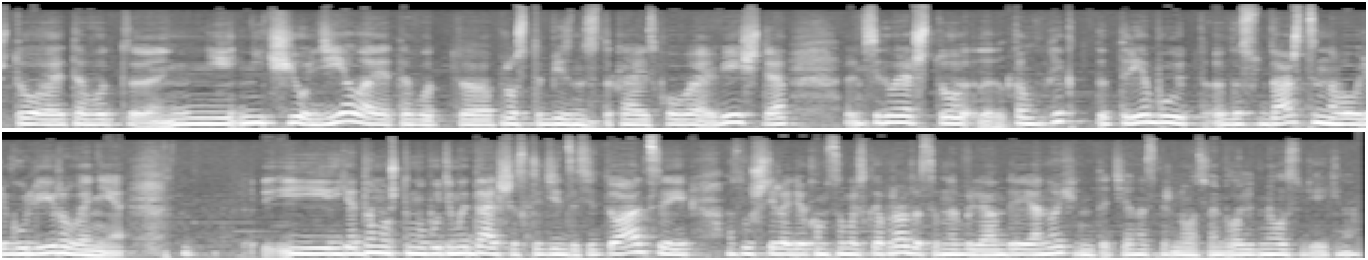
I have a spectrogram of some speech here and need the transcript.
что это вот не, ничье дело, это вот э, просто бизнес такая исковая вещь, да. Все говорят, что конфликт требует государственного урегулирования. И я думаю, что мы будем и дальше следить за ситуацией. Слушайте радио «Комсомольская правда». Со мной были Андрей Анохин, Татьяна Смирнова. С вами была Людмила Судейкина.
